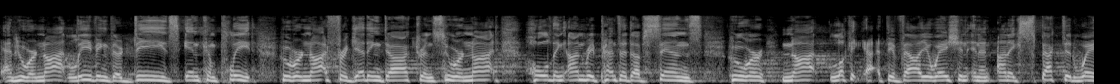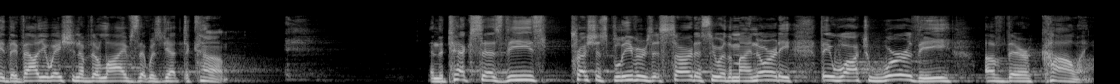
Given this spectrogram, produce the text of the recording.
and who are not leaving their deeds incomplete, who are not forgetting doctrines, who are not holding unrepented of sins, who are not looking at the evaluation in an unexpected way, the evaluation of their lives that was yet to come. And the text says these precious believers at Sardis, who are the minority, they walked worthy of their calling.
